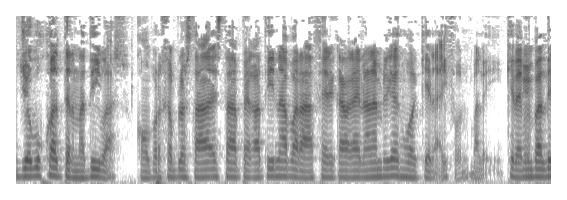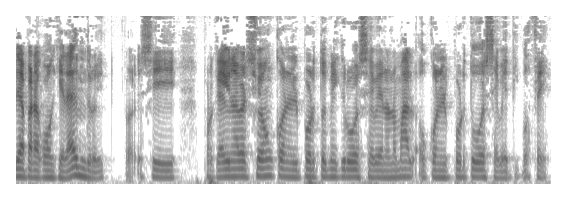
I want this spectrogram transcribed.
yo busco alternativas, como por ejemplo esta, esta pegatina para hacer carga inalámbrica en cualquier iPhone, ¿vale? Que también valdría para cualquier Android, si, porque hay una versión con el puerto micro USB normal o con el puerto USB tipo C,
